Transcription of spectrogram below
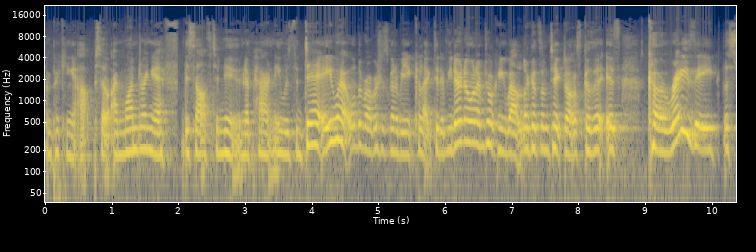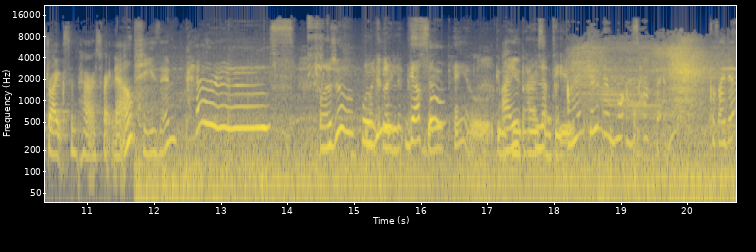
and picking it up. So I'm wondering if this afternoon apparently was the day where all the rubbish is going to be collected. If you don't know what I'm talking about, look at some TikToks because it is crazy. The strikes in Paris right now. She's in Paris. Bonjour. Oh my god, I look so pale in comparison look- to you. I don't know what has happened because I don't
